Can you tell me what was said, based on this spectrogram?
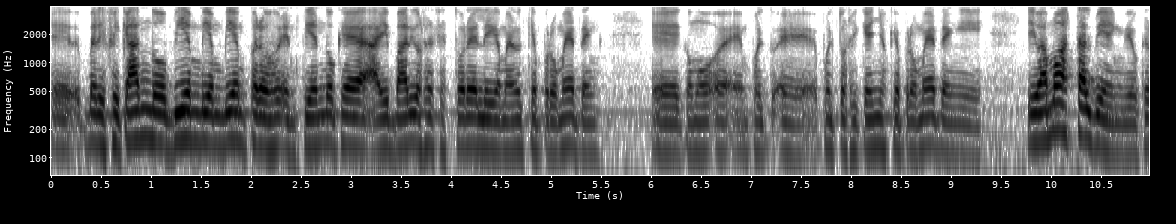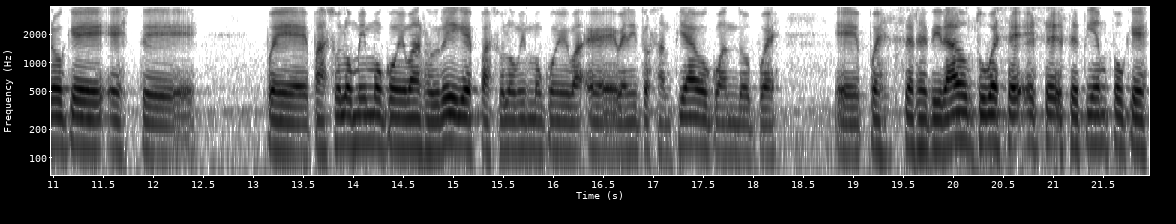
eh, verificando bien, bien, bien, pero entiendo que hay varios receptores de Liga Menor que prometen, eh, como eh, en puerto- puertorriqueños que prometen y, y vamos a estar bien. Yo creo que este pues pasó lo mismo con Iván Rodríguez, pasó lo mismo con Benito Santiago cuando pues pues se retiraron, tuvo ese, ese, ese tiempo que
